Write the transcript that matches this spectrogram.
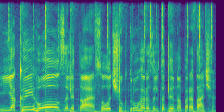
Який гол залітає? Солочук, друга результативна передача.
